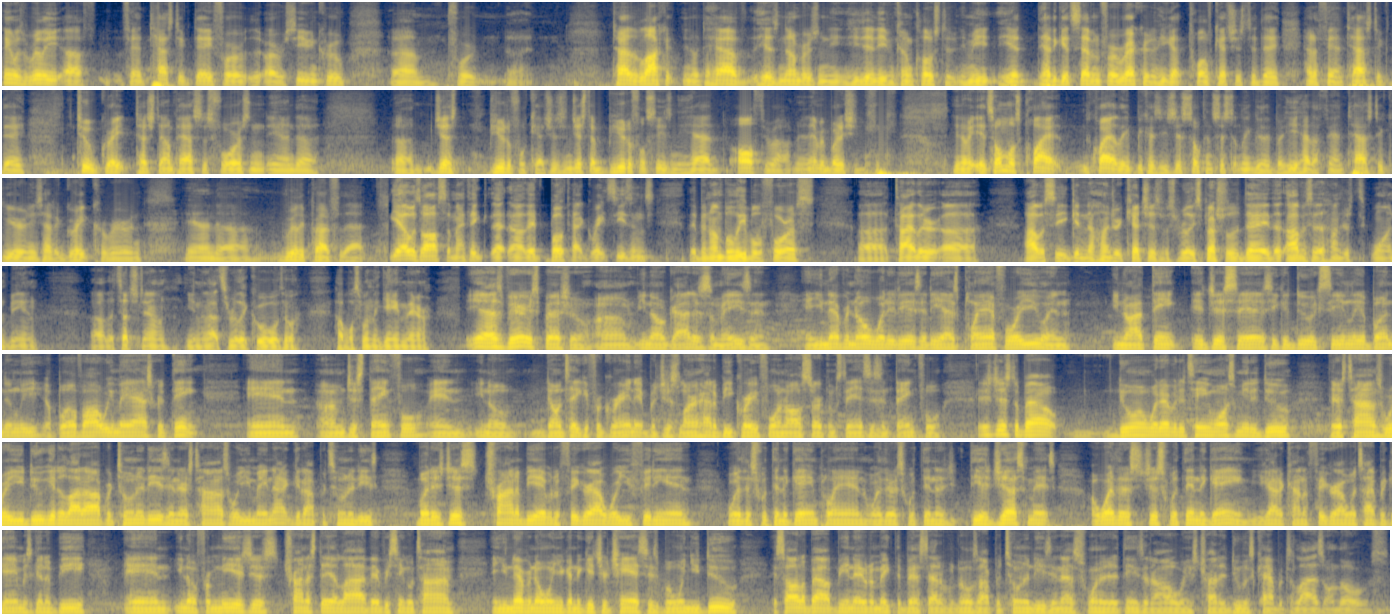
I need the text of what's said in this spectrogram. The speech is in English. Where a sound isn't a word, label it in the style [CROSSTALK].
think it was really a fantastic day for the, our receiving crew, um, for uh, Tyler Lockett, you know, to have his numbers, and he, he didn't even come close to. I mean, he had had to get seven for a record, and he got 12 catches today. Had a fantastic day, two great touchdown passes for us, and, and uh, uh, just beautiful catches, and just a beautiful season he had all throughout. Man, everybody should. [LAUGHS] You know, it's almost quiet, quietly because he's just so consistently good. But he had a fantastic year, and he's had a great career, and and uh, really proud for that. Yeah, it was awesome. I think that uh, they both had great seasons. They've been unbelievable for us. Uh, Tyler, uh, obviously, getting 100 catches was really special today. That obviously the 100th one being uh, the touchdown. You know, that's really cool to help us win the game there. Yeah, it's very special. Um, you know, God is amazing, and you never know what it is that He has planned for you. And you know, I think it just says He could do exceedingly abundantly above all we may ask or think. And I'm just thankful, and you know, don't take it for granted, but just learn how to be grateful in all circumstances and thankful. It's just about doing whatever the team wants me to do. There's times where you do get a lot of opportunities, and there's times where you may not get opportunities. But it's just trying to be able to figure out where you fit in, whether it's within the game plan, whether it's within a, the adjustments, or whether it's just within the game. You got to kind of figure out what type of game it's going to be. And, you know, for me, it's just trying to stay alive every single time. And you never know when you're going to get your chances. But when you do, it's all about being able to make the best out of those opportunities. And that's one of the things that I always try to do is capitalize on those.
